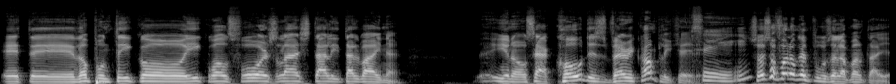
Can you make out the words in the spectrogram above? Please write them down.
este, dos punticos, equals four, slash, tal y tal vaina. You know, o sea, code is very complicated. Sí. So, eso fue lo que él puso en la pantalla.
